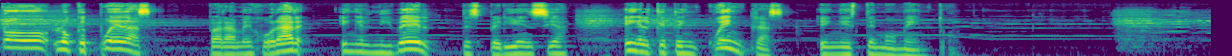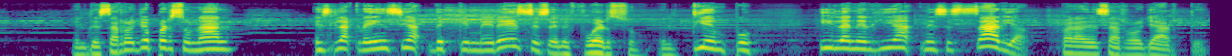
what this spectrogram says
todo lo que puedas para mejorar en el nivel de experiencia en el que te encuentras en este momento. El desarrollo personal es la creencia de que mereces el esfuerzo, el tiempo y la energía necesaria para desarrollarte.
